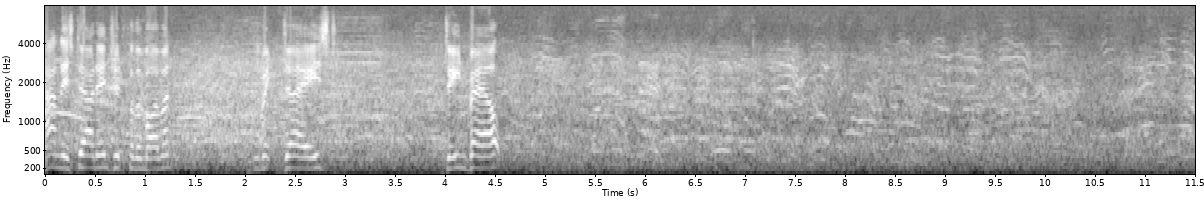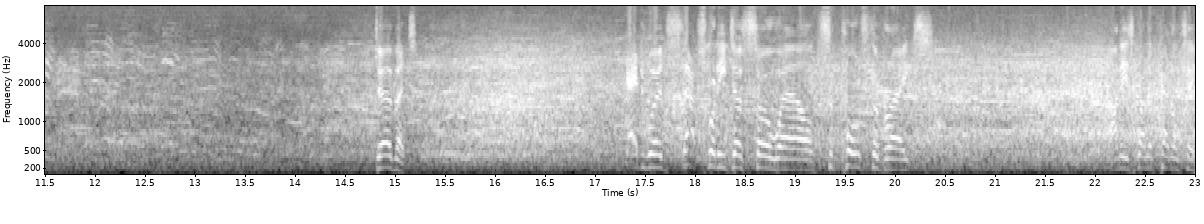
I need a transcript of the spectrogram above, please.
Hanley's down injured for the moment, a little bit dazed. Dean Bell. Dermott. Edwards, that's what he does so well, supports the breaks. And he's got a penalty.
